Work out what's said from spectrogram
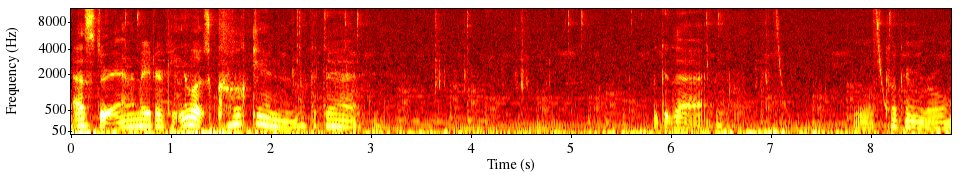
as their animator, he was cooking. Look at that. Look at that. Little cooking roll.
